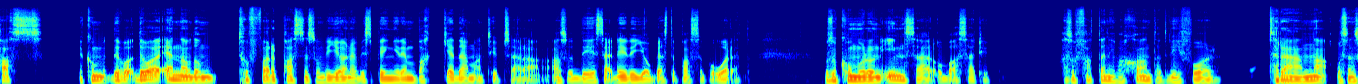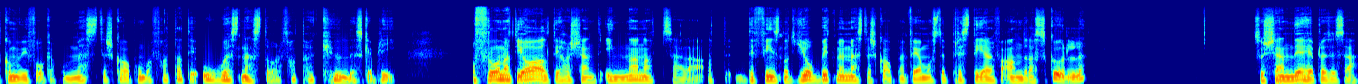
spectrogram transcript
pass. Kom, det, var, det var en av de tuffare passen som vi gör när vi springer en backe där man typ så här, alltså det är, så här, det är det jobbigaste passet på året. Och så kommer hon in så här och bara så här typ, alltså fattar ni vad skönt att vi får träna och sen kommer vi få åka på mästerskap. Hon bara, fatta att det är OS nästa år. Fatta hur kul det ska bli. Och från att jag alltid har känt innan att, så här, att det finns något jobbigt med mästerskapen för jag måste prestera för andras skull. Så kände jag helt plötsligt så här,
